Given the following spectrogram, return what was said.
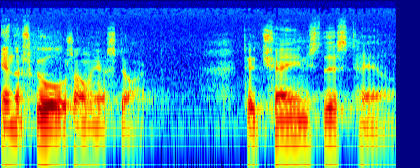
and the schools, only a start, to change this town,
